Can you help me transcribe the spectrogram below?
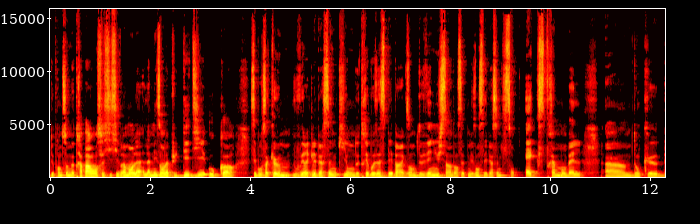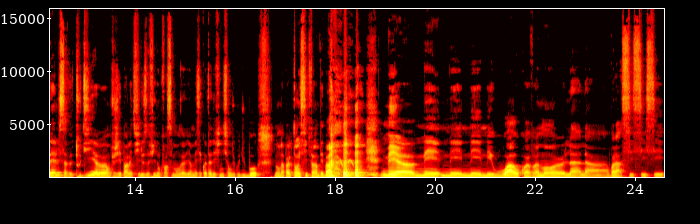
de prendre soin de notre apparence aussi. C'est vraiment la, maison la plus dédiée au corps. C'est pour ça que vous verrez que les personnes qui ont de très beaux aspects, par exemple, de Vénus hein, dans cette maison, c'est des personnes qui sont extrêmement belles. Euh, donc euh, belle, ça veut tout dire. En plus, j'ai parlé de philosophie, donc forcément, vous allez dire, mais c'est quoi ta définition du coup du beau? Mais on n'a pas le temps ici de faire un débat. mais, euh, mais, mais, mais, mais, waouh, quoi, vraiment, euh, la, la, voilà, c'est, c'est, c'est,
